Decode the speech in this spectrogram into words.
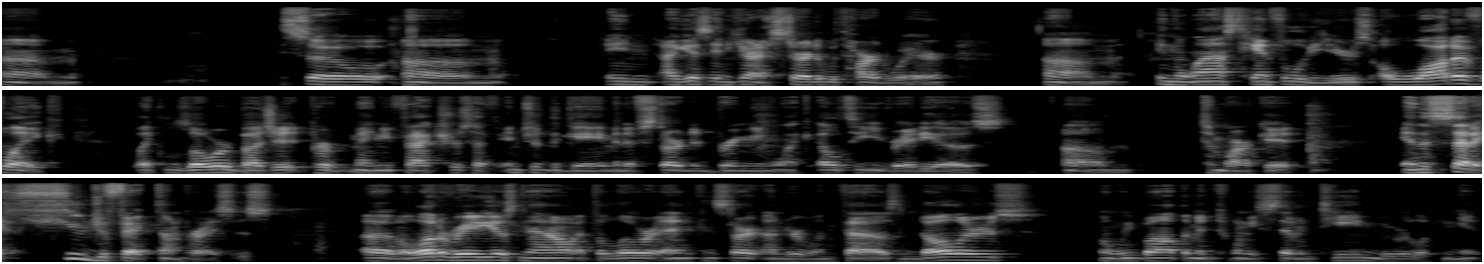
Um, so um, in I guess in here I started with hardware. Um, in the last handful of years, a lot of like like lower budget manufacturers have entered the game and have started bringing like LTE radios um, to market, and this had a huge effect on prices. Um, a lot of radios now at the lower end can start under one thousand dollars. When we bought them in 2017, we were looking at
